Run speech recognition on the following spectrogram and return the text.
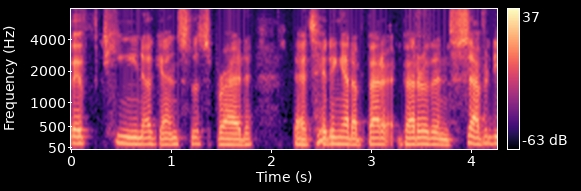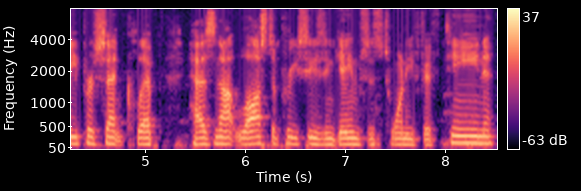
15 against the spread. that's hitting at a better better than 70% clip has not lost a preseason game since 2015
